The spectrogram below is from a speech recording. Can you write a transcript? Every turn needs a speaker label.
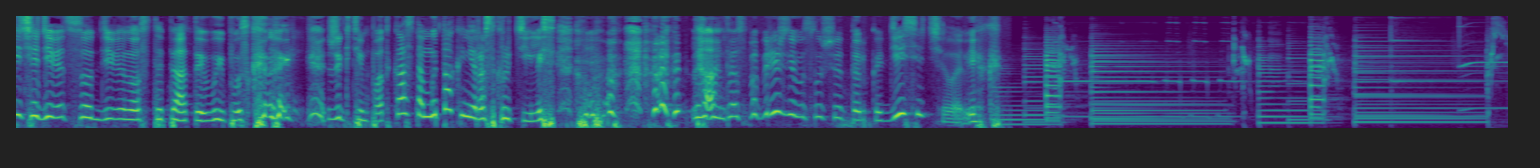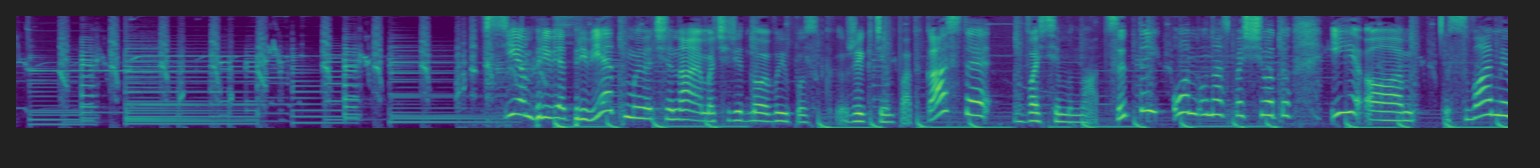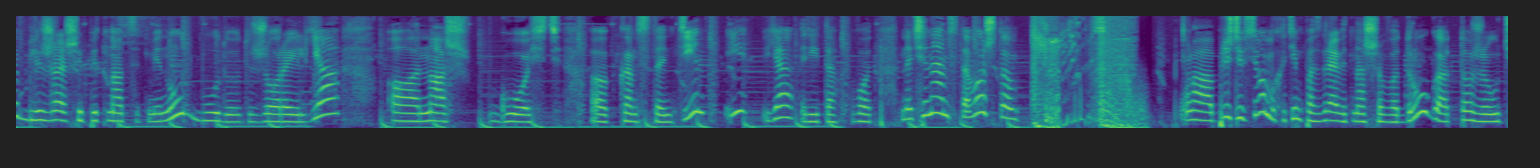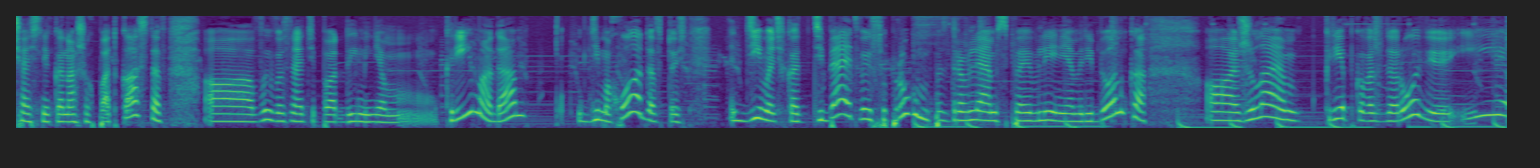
Speaker 1: 1995 выпуск Жик Тим подкаста. Мы так и не раскрутились. Да, нас по-прежнему слушает только 10 человек. Всем привет-привет! Мы начинаем очередной выпуск Жик Тим подкаста. 18-й он у нас по счету. И э, с вами в ближайшие 15 минут будут Жора Илья, э, наш гость э, Константин и я Рита. Вот. Начинаем с того, что а, Прежде всего, мы хотим поздравить нашего друга, тоже участника наших подкастов. Вы его знаете под именем Крима, да? Дима Холодов, то есть Димочка, тебя и твою супругу мы поздравляем с появлением ребенка, а, желаем крепкого здоровья и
